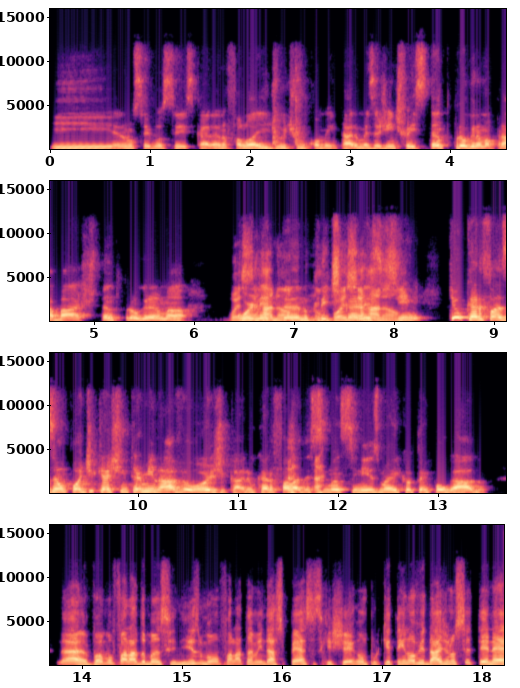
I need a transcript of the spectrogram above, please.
E eu não sei vocês, cara, a Ana falou aí de último comentário, mas a gente fez tanto programa para baixo, tanto programa vou cornetando, encerrar, não. criticando encerrar, esse não. time, que eu quero fazer um podcast interminável hoje, cara. Eu quero falar desse mancinismo aí que eu tô empolgado. É, vamos falar do mancinismo, vamos falar também das peças que chegam, porque tem novidade no CT, né?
